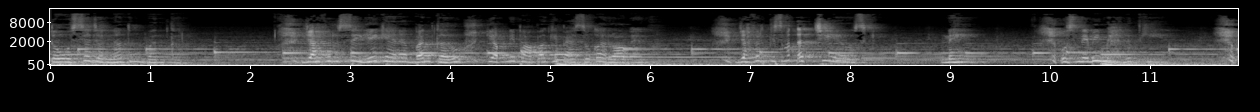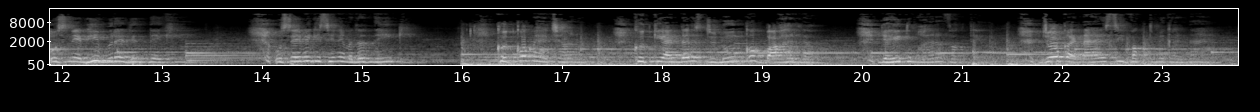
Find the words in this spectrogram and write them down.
तो उससे जलना तुम बंद करो। या फिर उससे ये कहना बंद करो कि अपने पापा के पैसों का रॉब है, या फिर किस्मत अच्छी है उसकी। नहीं, उसने भी मेहनत की है, उसने भी बुरे दिन देखे, उसे भी किसी ने मदद नहीं की। खुद को पहचानो, खुद के अंदर इस जुनून को बाहर लाओ, यही तुम्हारा वक्त है। जो करना है, इसी वक्त में करना है।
